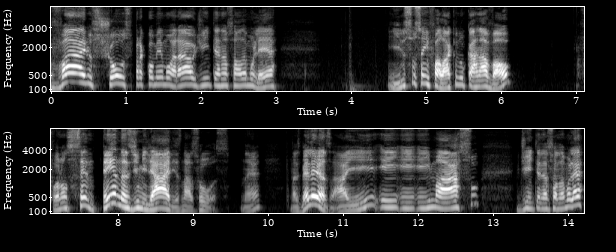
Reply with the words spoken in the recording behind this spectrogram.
vários shows para comemorar o Dia Internacional da Mulher. Isso sem falar que no carnaval foram centenas de milhares nas ruas, né? Mas beleza, aí em, em, em março, Dia Internacional da Mulher,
